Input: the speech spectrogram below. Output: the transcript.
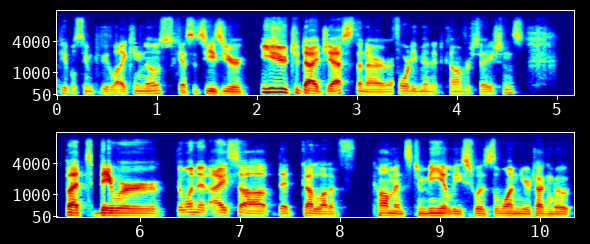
People seem to be liking those. I guess it's easier easier to digest than our 40 minute conversations. But they were the one that I saw that got a lot of comments to me at least was the one you're talking about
